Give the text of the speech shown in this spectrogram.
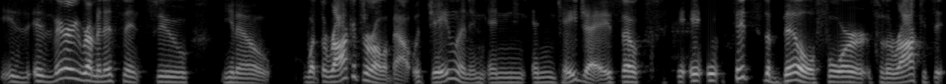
is is very reminiscent to you know what the Rockets are all about with Jalen and, and and KJ. So it, it fits the bill for for the Rockets It-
